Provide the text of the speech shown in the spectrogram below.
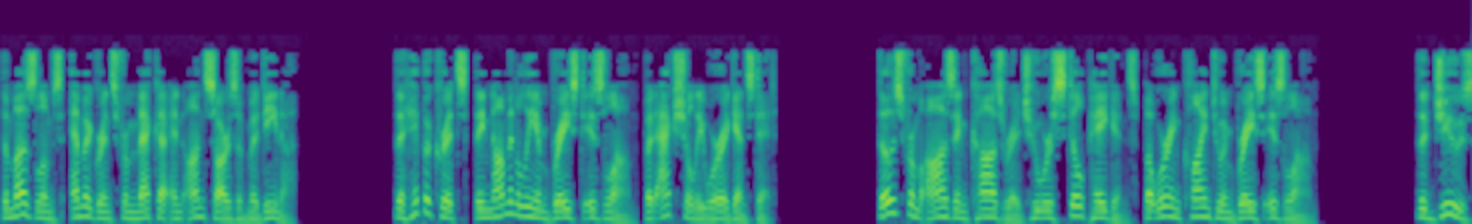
The Muslims, emigrants from Mecca and Ansars of Medina. The hypocrites, they nominally embraced Islam, but actually were against it. Those from Aus and Khazraj who were still pagans, but were inclined to embrace Islam. The Jews,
